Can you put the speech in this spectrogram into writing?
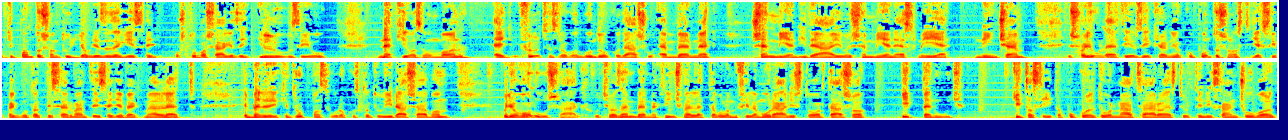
aki pontosan tudja, hogy ez az egész egy ostobaság, ez egy illúzió. Neki azonban egy földhöz ragadt gondolkodású embernek semmilyen ideája, vagy semmilyen eszméje nincsen, és ha jól lehet érzékelni, akkor pontosan azt igyekszik megmutatni Cervantes egyebek mellett, ebben egyébként roppant szórakoztató írásában, hogy a valóság, hogyha az embernek nincs mellette valamiféle morális tartása, éppen úgy kitaszít a pokol tornácára, ez történik Száncsóval,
